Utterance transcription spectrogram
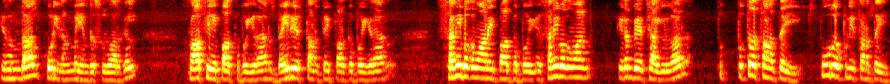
இருந்தால் கோடி நன்மை என்று சொல்வார்கள். ராசியை பார்க்க போகிறார் தைரியஸ்தானத்தை பார்க்க போகிறார். சனி பகவானை பார்க்க போய் சனி பகவான் இடம்பெயர்ச்சி ஆகிவிடுவார். பு- புத்திரஸ்தானத்தை பூர்வ புண்ணியஸ்தானத்தை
